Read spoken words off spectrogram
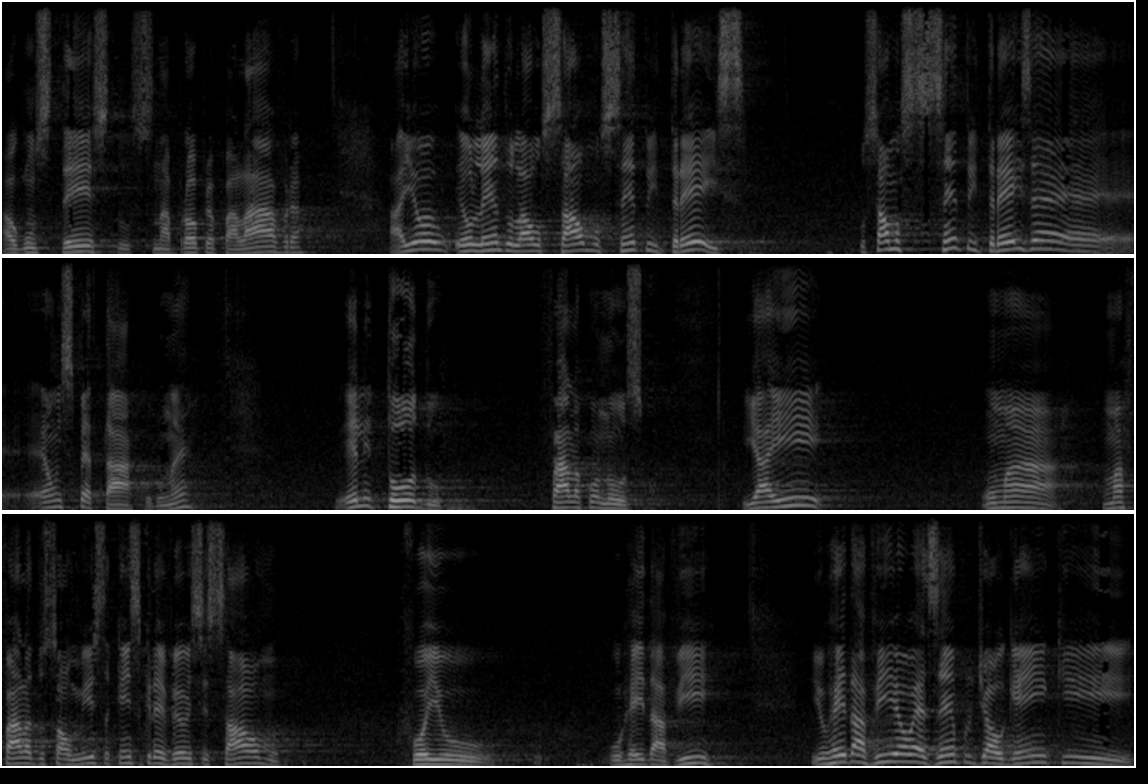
alguns textos na própria palavra. Aí eu, eu lendo lá o Salmo 103, o Salmo 103 é, é um espetáculo, né? Ele todo fala conosco. E aí, uma, uma fala do salmista, quem escreveu esse salmo foi o, o rei Davi. E o rei Davi é o exemplo de alguém que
